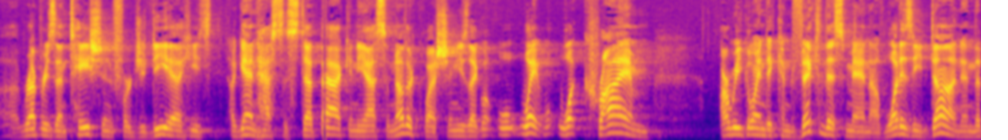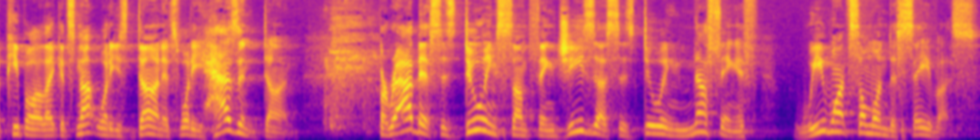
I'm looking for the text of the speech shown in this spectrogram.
uh, representation for Judea, he again has to step back and he asks another question. He's like, well, wait, what crime are we going to convict this man of? What has he done? And the people are like, it's not what he's done, it's what he hasn't done. Barabbas is doing something, Jesus is doing nothing. If we want someone to save us,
